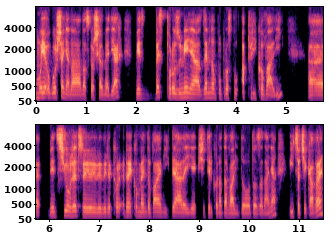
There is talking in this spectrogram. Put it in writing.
moje ogłoszenia na, na social mediach, więc bez porozumienia ze mną po prostu aplikowali. E, więc siłą rzeczy rekomendowałem ich dalej, jak się tylko nadawali do, do zadania. I co ciekawe,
